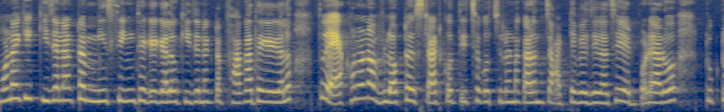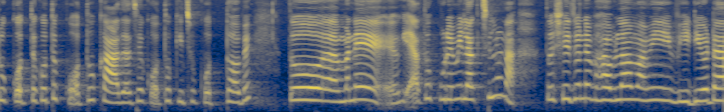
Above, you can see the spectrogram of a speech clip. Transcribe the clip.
মনে হয় কি, কী যেন একটা মিসিং থেকে গেল, কী যেন একটা ফাঁকা থেকে গেল। তো এখনও না ব্লগটা স্টার্ট করতে ইচ্ছা করছিল না, কারণ চারটে বেজে গেছে। এরপরে আরও টুকটুক করতে করতে কত কাজ আছে, কত কিছু করতে হবে। তো মানে এত কুড়েমি লাগছিল না। তো সেই জন্য ভাবলাম আমি ভিডিওটা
